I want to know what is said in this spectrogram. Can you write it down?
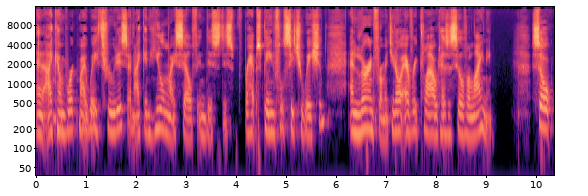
and I can work my way through this and I can heal myself in this, this perhaps painful situation and learn from it. You know, every cloud has a silver lining. So,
